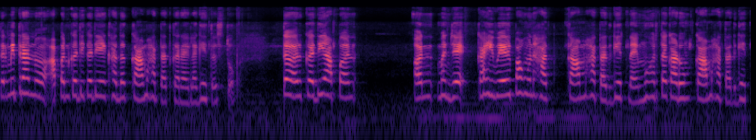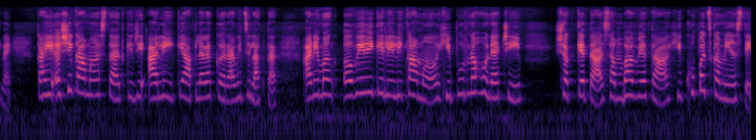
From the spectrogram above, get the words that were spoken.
तर मित्रांनो आपण कधीकधी एखादं काम हातात करायला घेत असतो. तर कधी आपण अन म्हणजे काही वेळ पाहून हात काम हातात घेत नाही मुहूर्त काढून काम हातात घेत नाही. काही अशी कामं असतात की जी आली की आपल्याला करावीच लागतात. आणि मग अवेळी केलेली कामं ही पूर्ण होण्याची शक्यता संभाव्यता ही खूपच कमी असते.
